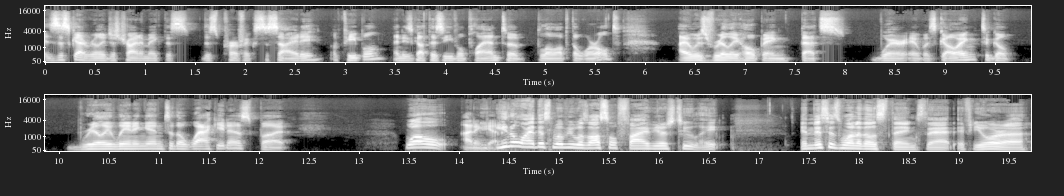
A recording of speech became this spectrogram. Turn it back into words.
is this guy really just trying to make this this perfect society of people and he's got this evil plan to blow up the world i was really hoping that's where it was going to go really leaning into the wackiness but well, i didn't get you it know why this movie was also five years too late. And this is one of those things that if you're a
